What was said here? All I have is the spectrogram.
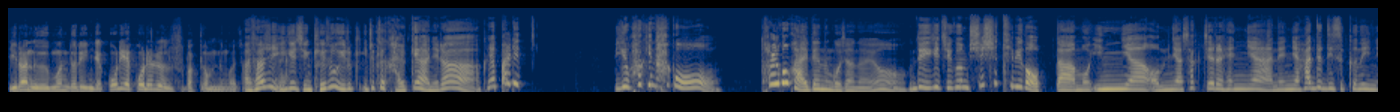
이런 의문들이 이제 꼬리에 꼬리를 넣을 수밖에 없는 거죠. 아, 사실 네. 이게 지금 계속 이렇게 이렇게 갈 게 아니라 그냥 빨리 이게 확인하고 털고 가야 되는 거잖아요. 근데 이게 지금 CCTV가 없다, 뭐 있냐, 없냐, 삭제를 했냐, 안 했냐, 하드 디스크는 있냐,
